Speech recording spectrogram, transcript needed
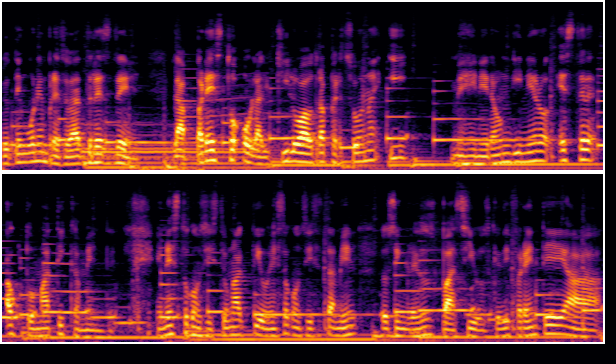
yo tengo una impresora 3D, la presto o la alquilo a otra persona y me genera un dinero extra automáticamente. En esto consiste un activo, en esto consiste también los ingresos pasivos, que es diferente a,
